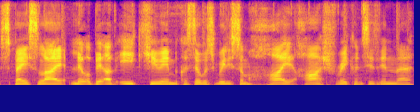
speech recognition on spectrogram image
Space Light, little bit of EQing because there was really some high, harsh frequencies in there.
